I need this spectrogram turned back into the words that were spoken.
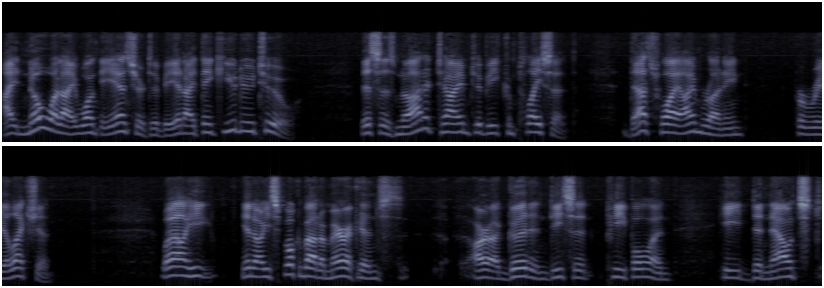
I know what I want the answer to be, and I think you do too. This is not a time to be complacent. That's why I'm running for reelection. Well, he, you know, he spoke about Americans are a good and decent people, and he denounced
